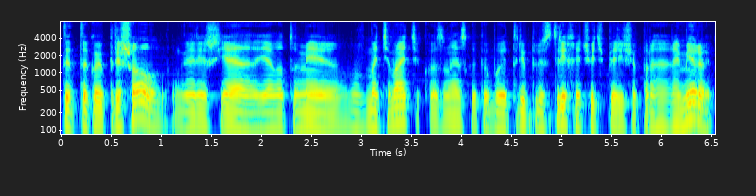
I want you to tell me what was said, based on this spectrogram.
ты такой пришел, говоришь, я, я вот умею в математику, знаю, сколько будет 3 плюс 3, хочу теперь еще программировать.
